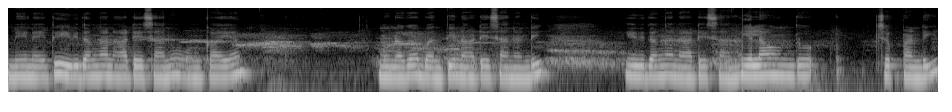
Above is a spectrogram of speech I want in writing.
నేనైతే ఈ విధంగా నాటేశాను వంకాయ. మునగ బంతి నాటేశానండి. ఈ విధంగా నాటేశాను. ఎలా ఉందో చెప్పండి.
